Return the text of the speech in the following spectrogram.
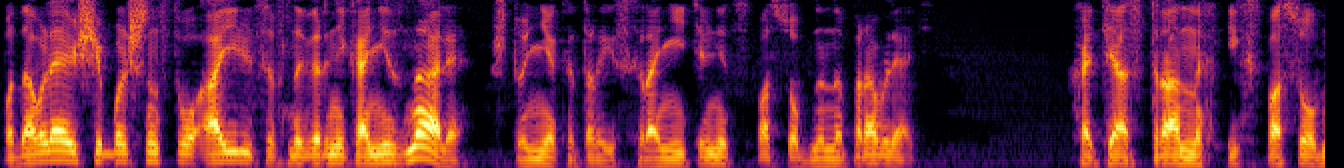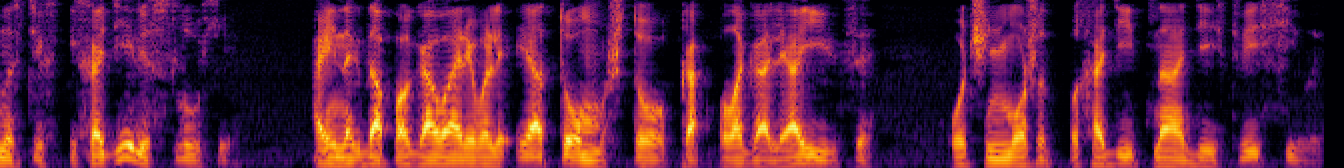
подавляющее большинство аильцев наверняка не знали, что некоторые из хранительниц способны направлять. Хотя о странных их способностях и ходили слухи, а иногда поговаривали и о том, что, как полагали аильцы, очень может походить на действие силы.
